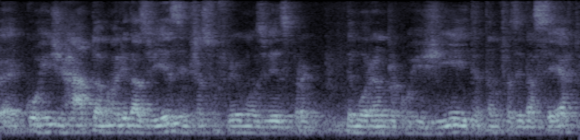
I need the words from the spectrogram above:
é, corrige rápido a maioria das vezes, a gente já sofreu algumas vezes pra, demorando para corrigir, tentando fazer dar certo.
